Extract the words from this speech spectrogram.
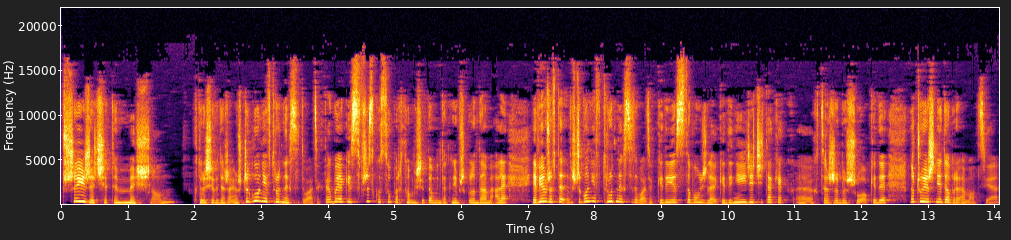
przyjrzeć się tym myślom, które się wydarzają, szczególnie w trudnych sytuacjach, tak? Bo jak jest wszystko super, to my się temu tak nie przyglądamy, ale ja wiem, że w te, szczególnie w trudnych sytuacjach, kiedy jest z Tobą źle, kiedy nie idzie Ci tak, jak e, chcesz, żeby szło, kiedy no, czujesz niedobre emocje,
